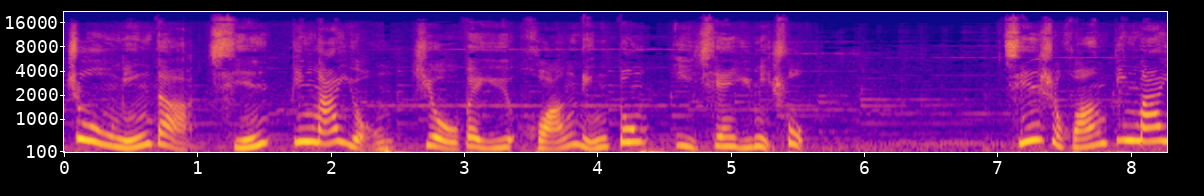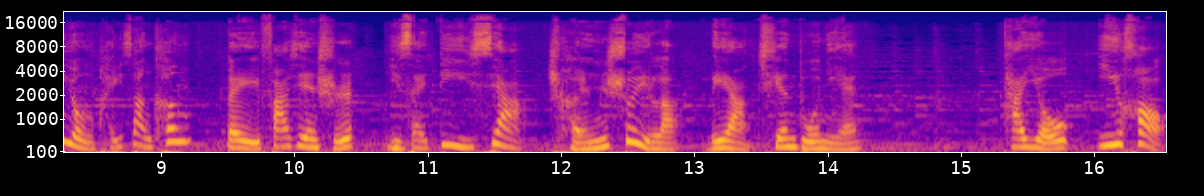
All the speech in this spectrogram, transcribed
著名的秦兵马俑就位于皇陵东一千余米处。秦始皇兵马俑陪葬坑被发现时，已在地下沉睡了两千多年。它由一号、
